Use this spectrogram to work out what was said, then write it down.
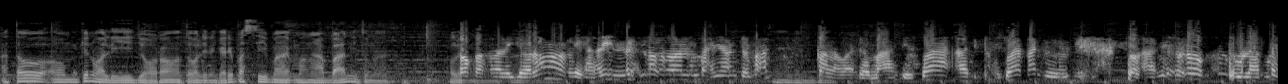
atau eh, mungkin wali jorong atau wali negari pasti mengaban itu mas. Kalau Oh, wali jorong lihatin nampaknya cuma kalau ada mahasiswa, eh, di mahasiswa kan soalnya sebenarnya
